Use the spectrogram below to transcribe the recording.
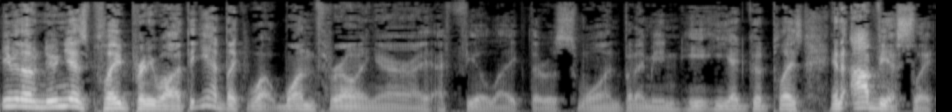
Even though Nunez played pretty well, I think he had like what one throwing error. I, I, feel like there was one, but I mean he he had good plays, and obviously,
